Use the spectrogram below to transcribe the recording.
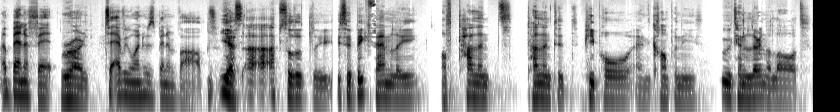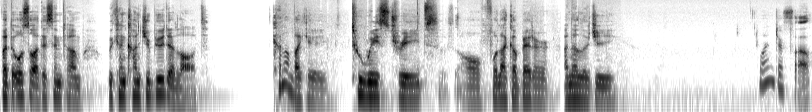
a benefit, right, to everyone who's been involved. Yes, uh, absolutely. It's a big family of talent, talented people and companies. We can learn a lot, but also at the same time, we can contribute a lot. Kind of like a two-way street, or for like a better analogy, Wonderful.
